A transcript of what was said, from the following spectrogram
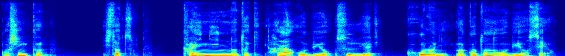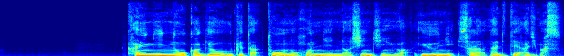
ご神君。一つ解任の時腹帯をするより心に誠の帯をせよ解任のおかげを受けた当の本人の信心は優にさらなりであります。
